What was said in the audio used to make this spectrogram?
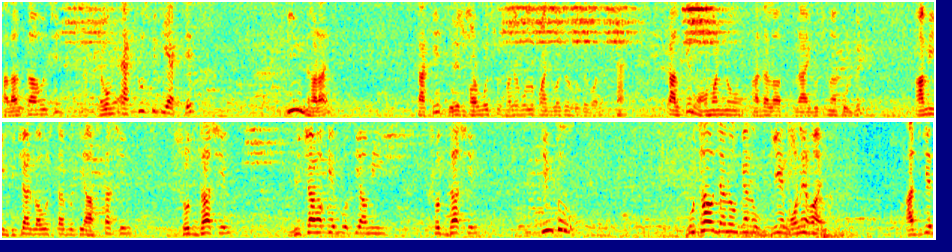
খালাস দেওয়া হয়েছে এবং অ্যাক্রোসিটি অ্যাক্টের তিন ধারায় তাকে সর্বোচ্চ সাজা বলল পাঁচ বছর হতে পারে। হ্যাঁ কালকে মহামান্য আদালত রায় ঘোষণা করবে। আমি বিচার ব্যবস্থার প্রতি আস্থাশীল শ্রদ্ধাশীল বিচারকের প্রতি আমি শ্রদ্ধাশীল। কিন্তু কোথাও যেন যেন গিয়ে মনে হয়, আজকের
